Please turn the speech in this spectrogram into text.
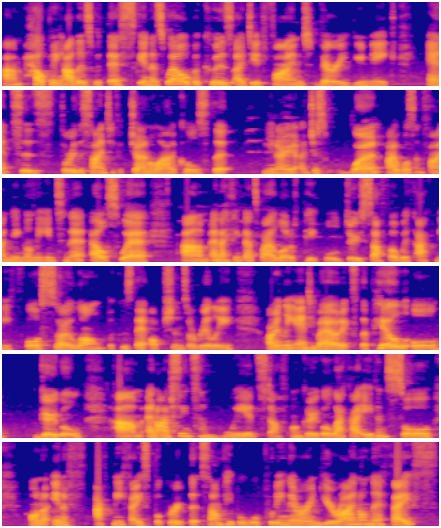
um, helping others with their skin as well because I did find very unique answers through the scientific journal articles that you know I just weren't I wasn't finding on the internet elsewhere. Um, and I think that's why a lot of people do suffer with acne for so long because their options are really only antibiotics the pill or Google, um, and I've seen some weird stuff on Google. Like I even saw on a, in a acne Facebook group that some people were putting their own urine on their face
